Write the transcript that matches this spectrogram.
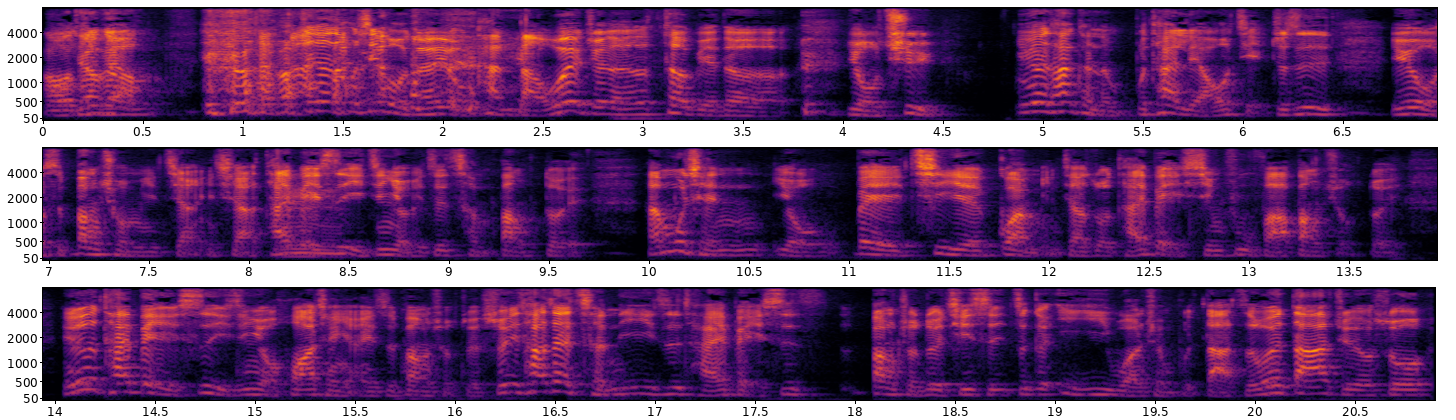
哦，这个 这个东西我觉得有看到，我也觉得特别的有趣，因为他可能不太了解，就是因为我是棒球迷，讲一下，台北市已经有一支城棒队，它目前有被企业冠名叫做台北新复发棒球队，也就是台北市已经有花钱养一支棒球队，所以他在成立一支台北市棒球队，其实这个意义完全不大，只会大家觉得说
